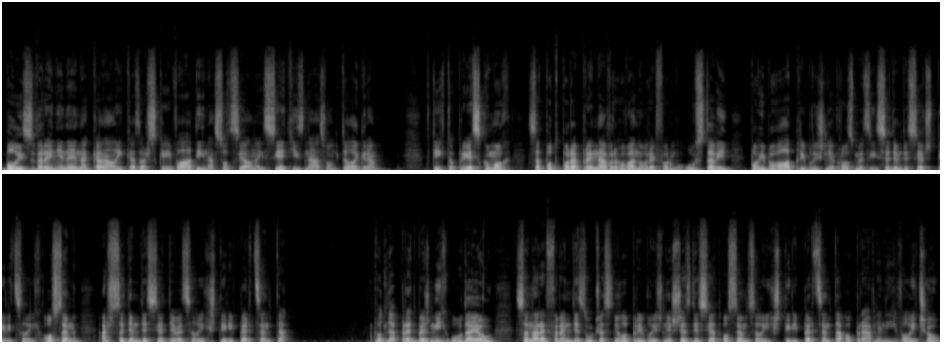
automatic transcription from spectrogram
boli zverejnené na kanáli kazašskej vlády na sociálnej sieti s názvom Telegram. V týchto prieskumoch sa podpora pre navrhovanú reformu ústavy pohybovala približne v rozmedzi 74,8 až 79,4% podľa predbežných údajov sa na referende zúčastnilo približne 68,4% oprávnených voličov.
